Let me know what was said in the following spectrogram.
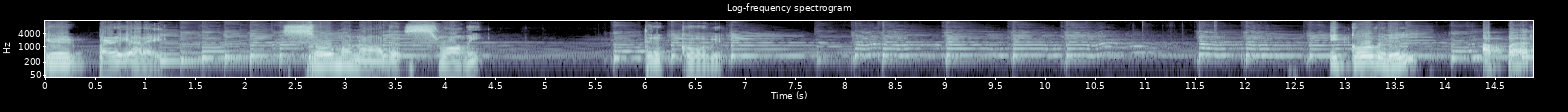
கீழ்ப்பழையறை சோமநாத சுவாமி திருக்கோவில். இக்கோவிலில் அப்பர்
